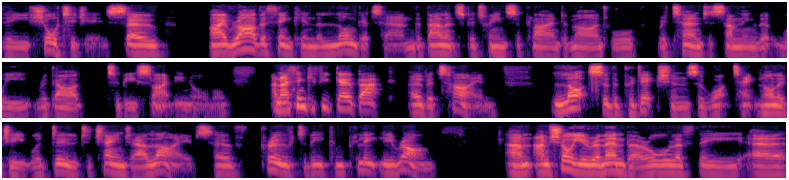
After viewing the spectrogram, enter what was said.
the shortages. So I rather think in the longer term, the balance between supply and demand will return to something that we regard to be slightly normal. And I think if you go back over time, lots of the predictions of what technology would do to change our lives have proved to be completely wrong. Um, I'm sure you remember all of the uh,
